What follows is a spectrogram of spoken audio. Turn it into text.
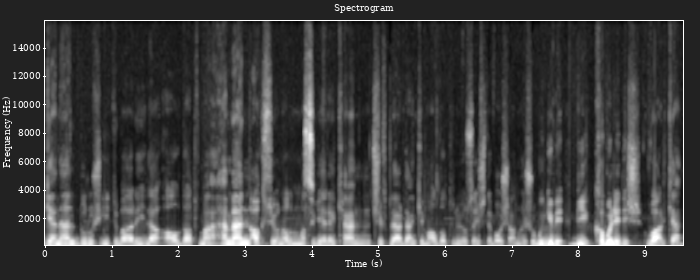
genel duruş itibarıyla aldatma hemen aksiyon alınması gereken çiftlerden kim aldatılıyorsa işte boşanma şu bu gibi bir kabul ediş varken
